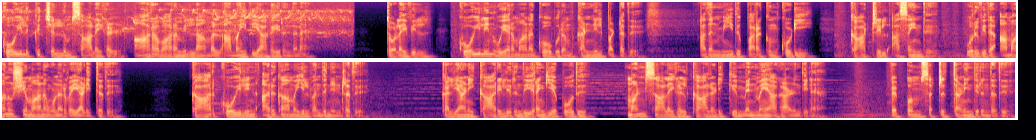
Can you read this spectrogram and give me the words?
கோயிலுக்குச் செல்லும் சாலைகள் ஆரவாரம் இல்லாமல் அமைதியாக இருந்தன. தொலைவில் கோயிலின் உயரமான கோபுரம் கண்ணில் பட்டது. அதன் மீது பறக்கும் கொடி காற்றில் அசைந்து ஒருவித அமானுஷ்யமான உணர்வை அளித்தது. கார் கோயிலின் அருகாமையில் வந்து நின்றது. கல்யாணி காரிலிருந்து இறங்கிய போது மண் சாலைகள் காலடிக்கு மென்மையாக அழுந்தின. வெப்பம் சற்று தணிந்திருந்தது.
